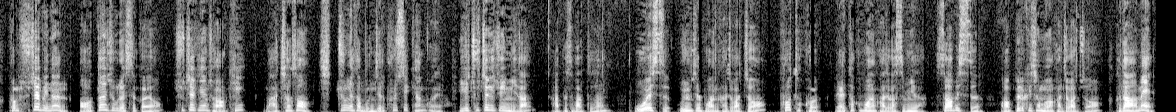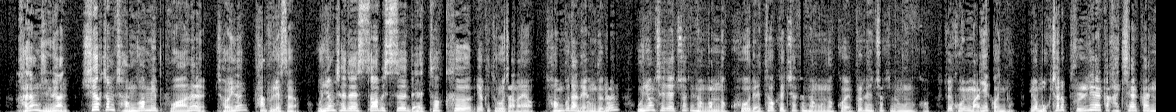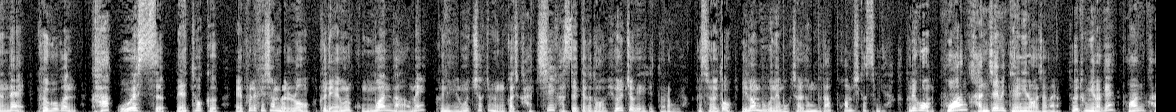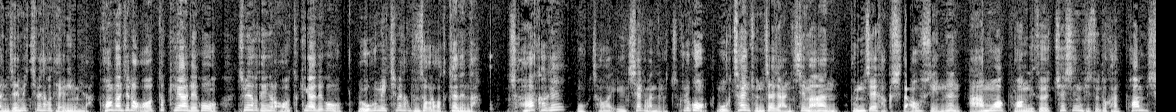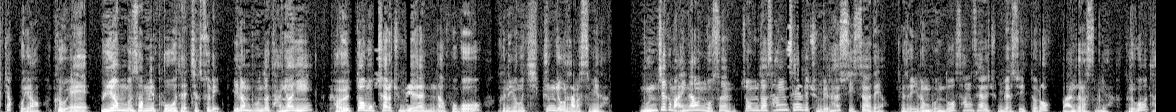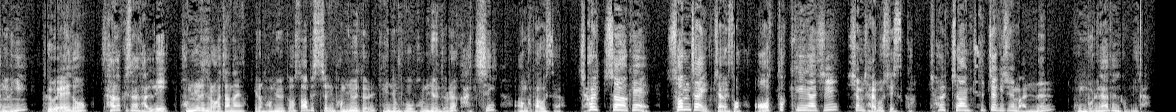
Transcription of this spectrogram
그럼 수제비는 어떤 식으로 했을까요? 출제 기준 정확히 맞춰서 집중해서 문제를 풀 수 있게 한 거예요. 이게 출제 기준입니다. 앞에서 봤던 OS, 운영체 보안 가져갔죠. 프로토콜, 네트워크 보안 가져갔습니다. 서비스, 어플리케이션 보안 가져갔죠. 그 다음에 가장 중요한 취약점 점검 및 보안을 저희는 다 분리했어요. 운영체제, 서비스, 네트워크 이렇게 들어오잖아요. 전부 다 내용들을 운영체제 취약점 점검 넣고 네트워크 취약점 점검 넣고 애플리케이션 취약점 점검 넣고 저희 고민 많이 했거든요. 이거 목차를 분리할까 같이 할까 했는데 결국은 각 OS, 네트워크, 애플리케이션별로 그 내용을 공부한 다음에 그 내용을 취약점 점검까지 같이 갔을 때가 더 효율적이겠더라고요. 그래서 저희도 이런 부분의 목차를 전부 다 포함시켰습니다. 그리고 보안 관제 및 대응이라고 하잖아요. 저희 동일하게 보안 관제 및 침해 사고 대응입니다. 보안 관제를 어떻게 해야 되고 침해 사고 대응을 어떻게 해야 되고 로그 및 침해 사고 분석을 어떻게 해야 된다. 정확하게 목차와 일치하게 만들었죠. 그리고 목차는 존재하지 않지만 문제에 가끔씩 나올 수 있는 암호학 보안 기술 최신 기술도 포함시켰고요. 그 외에 위험 분석 및 보호 대책 수립 이런 부분도 당연히 별도 목차를 준비해야 된다고 보고 그 내용을 집중적으로 다뤘습니다. 문제가 많이 나오는 곳은 좀 더 상세하게 준비를 할 수 있어야 돼요. 그래서 이런 부분도 상세하게 준비할 수 있도록 만들었습니다. 그리고 당연히 그 외에도 산업기사와 달리 법률이 들어가잖아요. 이런 법률도 서비스적인 법률들, 개인정보 법률들을 같이 언급하고 있어요. 철저하게 수험자 입장에서 어떻게 해야지 시험 잘 볼 수 있을까? 철저한 출제 기준에 맞는 공부를 해야 되는 겁니다.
